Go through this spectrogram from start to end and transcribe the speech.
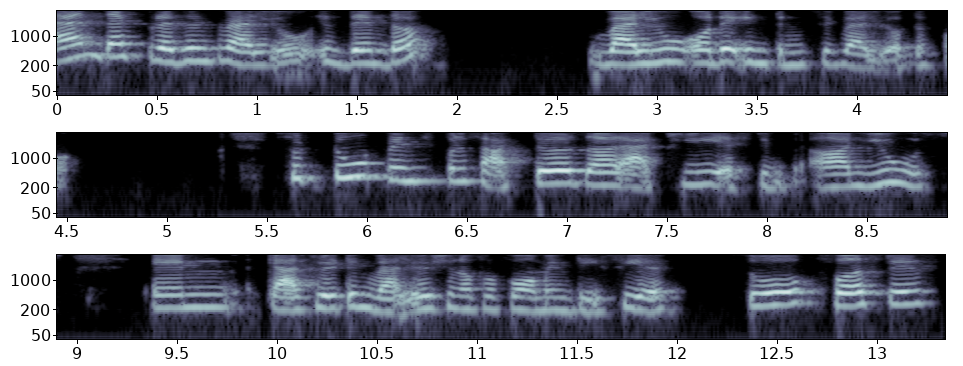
and that present value is then the value or the intrinsic value of the firm so two principal factors are actually are used in calculating valuation of a firm in DCF. So first is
